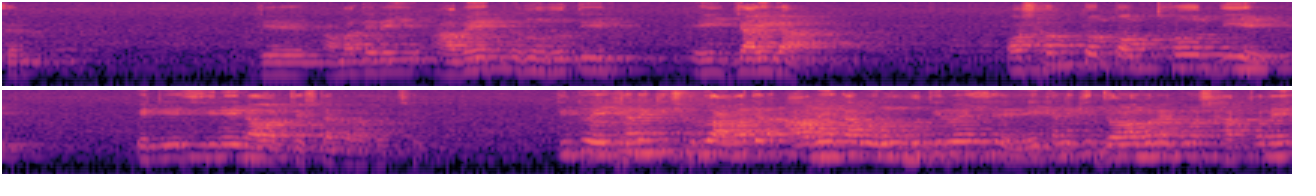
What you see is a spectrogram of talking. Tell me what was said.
পেরেছেন যে আমাদের এই আবেগ অনুভূতির এই জায়গা অসত্য তথ্য দিয়ে এটি ছিনে নেওয়ার চেষ্টা করা হচ্ছে। কিন্তু এইখানে কি শুধু আমাদের আবেগ আর অনুভূতি রয়েছে? এখানে কি জনগণের কোনো স্বার্থ নেই?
